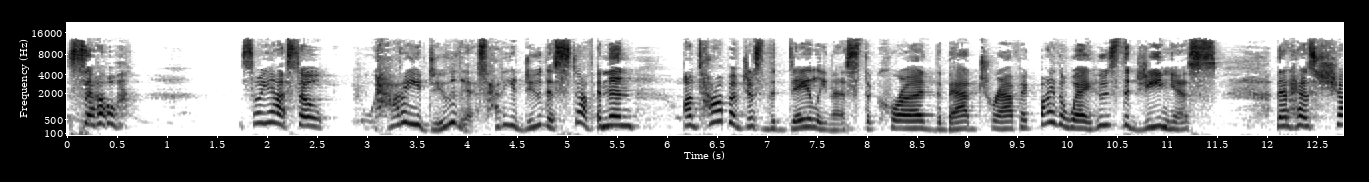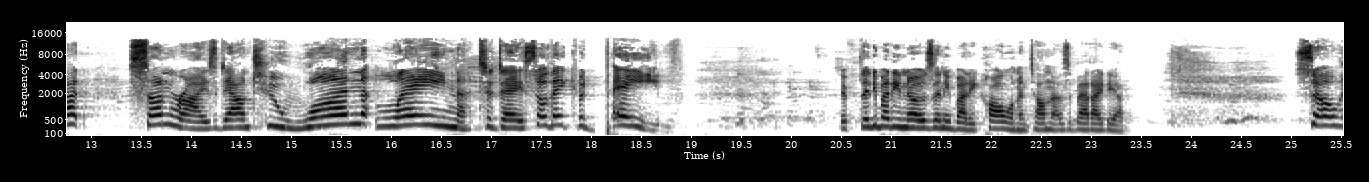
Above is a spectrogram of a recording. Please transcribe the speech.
so, so yeah, so how do you do this? How do you do this stuff? And then on top of just the dailiness, the crud, the bad traffic, by the way, who's the genius that has shut sunrise down to one lane today so they could pave? If anybody knows anybody, call them and tell them that was a bad idea. So,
